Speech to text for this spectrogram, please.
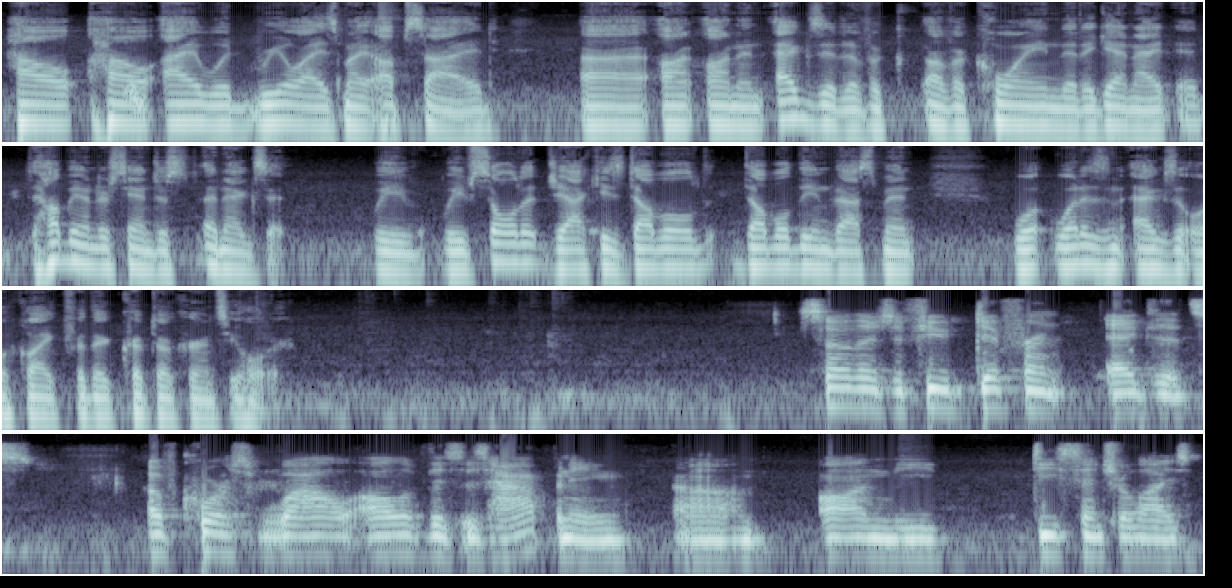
how how I would realize my upside uh, on on an exit of a of a coin that again I help me understand just an exit. We've we've sold it. Jackie's doubled doubled the investment what, what does an exit look like for the cryptocurrency holder? So there's a few different exits. Of course, while all of this is happening um, on the decentralized,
